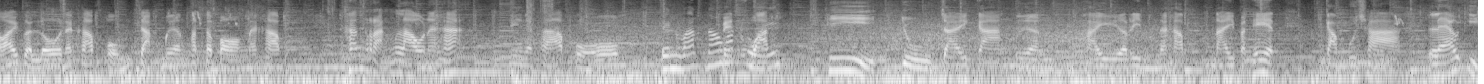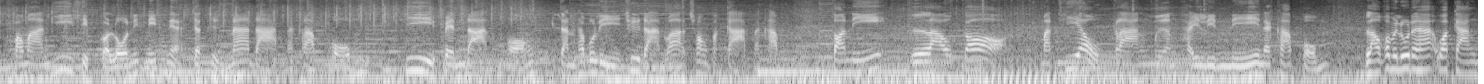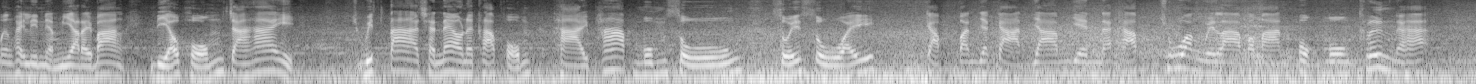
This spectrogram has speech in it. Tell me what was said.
ร้อยกว่าโลนะครับ ผมจากเมืองพัตตบองนะครับ ข้างหลังเรานะฮะนี่นะครับผมเป็นวัดเนาะเป็วัดนสววัดยที่อยู่ใจกลางเมืองไพรินนะครับ ในประเทศกัมพูชา แล้วอีกประมาณ 20 กว่าโลนิดๆเนี่ยจะถึงหน้าด่านนะครับ ผมที่เป็นด่านของจันทบุรีชื่อด่านว่าช่องประกาศนะครับ ตอนนี้เราก็มาเที่ยวกลางเมืองไพลินนี้นะครับ ผม เราก็ไม่รู้นะฮะว่ากลางเมืองไพลินเนี่ยมีอะไรบ้าง เดี๋ยวผมจะให้วิตต้าชาแนลนะครับผมถ่ายภาพมุมสูง สวยๆ กับบรรยากาศยามเย็นนะครับ ช่วงเวลาประมาณ 6 โมงครึ่งนะฮะ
